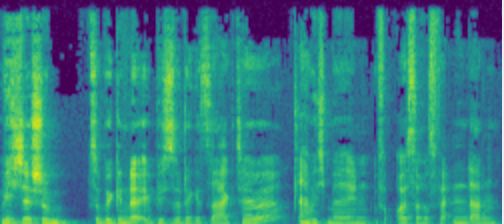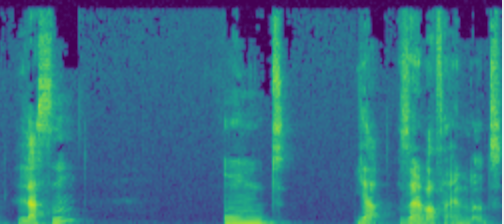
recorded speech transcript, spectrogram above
Wie ich dir schon zu Beginn der Episode gesagt habe, habe ich mein Äußeres verändern lassen und ja, selber verändert.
